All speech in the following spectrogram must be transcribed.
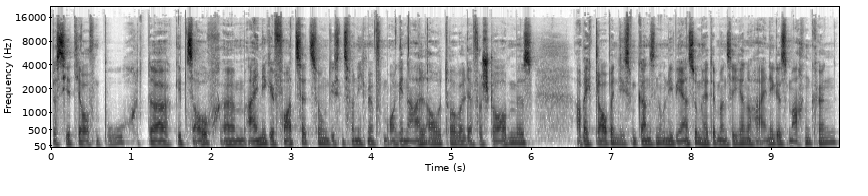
basiert ja auf dem Buch. Da gibt's auch ähm, einige Fortsetzungen, die sind zwar nicht mehr vom Originalautor, weil der verstorben ist. Aber ich glaube, in diesem ganzen Universum hätte man sicher noch einiges machen können.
